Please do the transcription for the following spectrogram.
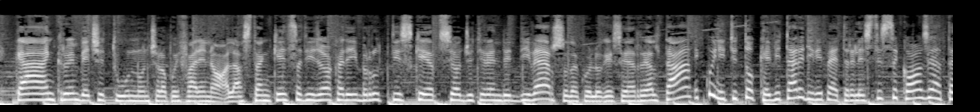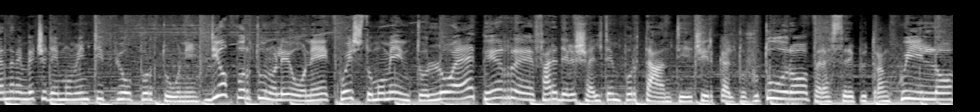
Cancro invece tu non ce la puoi fare no, la stanchezza ti gioca dei brutti scherzi oggi ti rende diverso da quello che sei in realtà e quindi ti tocca evitare di ripetere le stesse cose e attendere invece dei momenti più opportuni. Di opportuno Leone, questo momento lo è per fare delle scelte importanti circa il tuo futuro, per essere più tranquillo,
